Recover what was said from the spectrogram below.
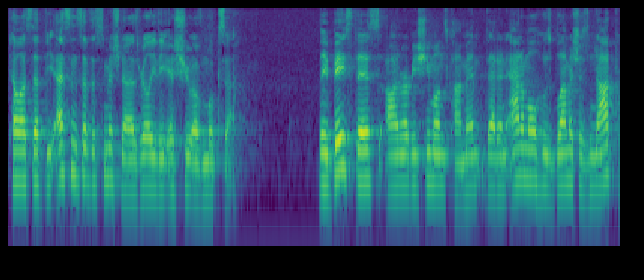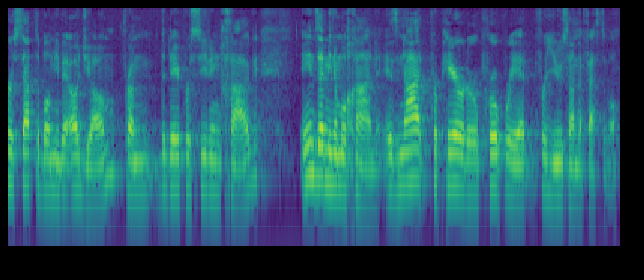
tell us that the essence of this Mishnah is really the issue of muksa. They base this on Rabbi Shimon's comment that an animal whose blemish is not perceptible mibe'od yom, from the day preceding Chag, ein is not prepared or appropriate for use on the festival.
